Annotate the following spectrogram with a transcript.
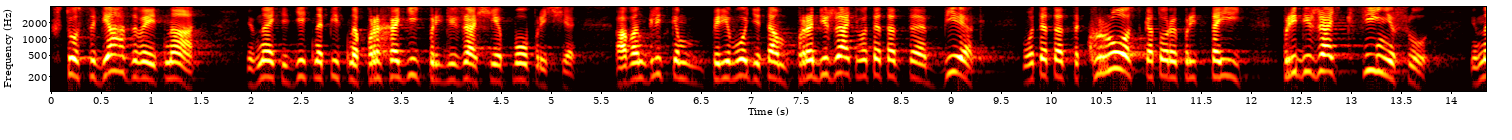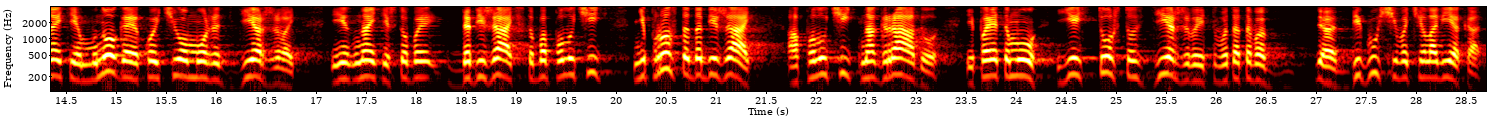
что связывает нас. И знаете, здесь написано «проходить предлежащее поприще», а в английском переводе там «пробежать вот этот э, бег», вот этот кросс, который предстоит, прибежать к финишу. И знаете, многое кое-чего может сдерживать. И знаете, чтобы добежать, чтобы получить, не просто добежать, а получить награду. И поэтому есть то, что сдерживает вот этого э, бегущего человека.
